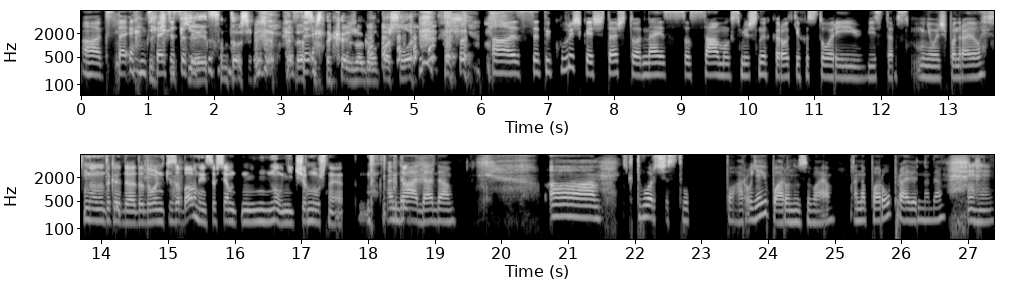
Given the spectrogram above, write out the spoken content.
А, кстати, кстати, с этой... яйцам тоже, раз уж такое жогово пошло. А, с этой курочкой я считаю, что одна из самых смешных коротких историй Вистерс. Мне очень понравилась. Ну, она такая, да, да довольно-таки забавная и совсем, ну, не чернушная. Да, да, да. А, к творчеству пару. Я ее пару называю. Она пару, правильно, да? Угу.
